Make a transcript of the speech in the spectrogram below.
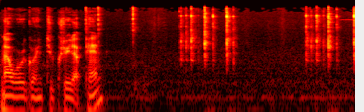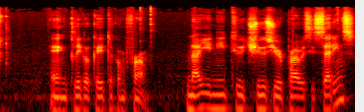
Now we're going to create a PIN and click OK to confirm. Now you need to choose your privacy settings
